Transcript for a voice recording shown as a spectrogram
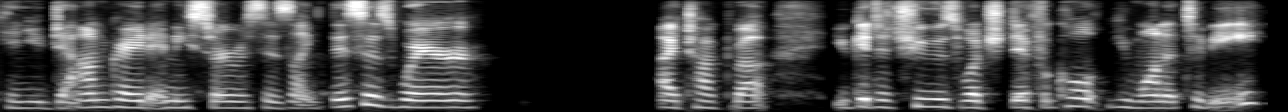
Can you downgrade any services? Like this is where I talked about you get to choose which difficult you want it to be.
